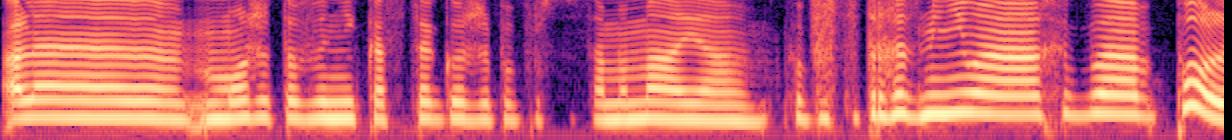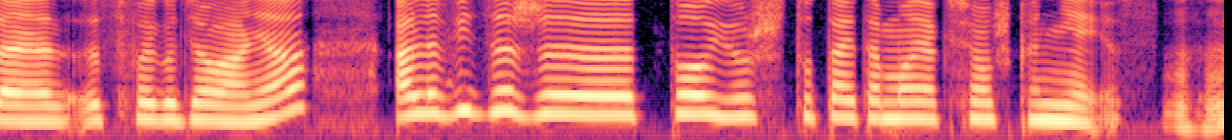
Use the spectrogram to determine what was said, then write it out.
ale może to wynika z tego, że po prostu sama Maja po prostu trochę zmieniła chyba pole swojego działania, ale widzę, że to już tutaj ta moja książka nie jest. Mhm.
